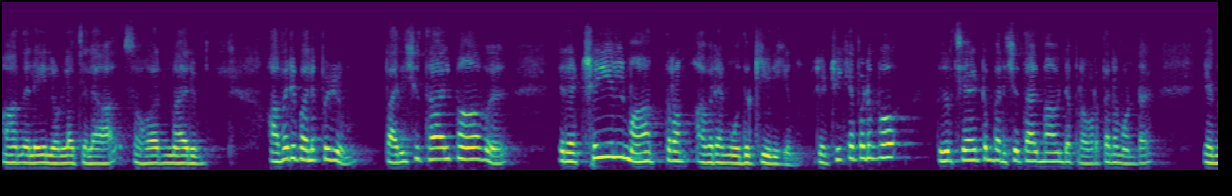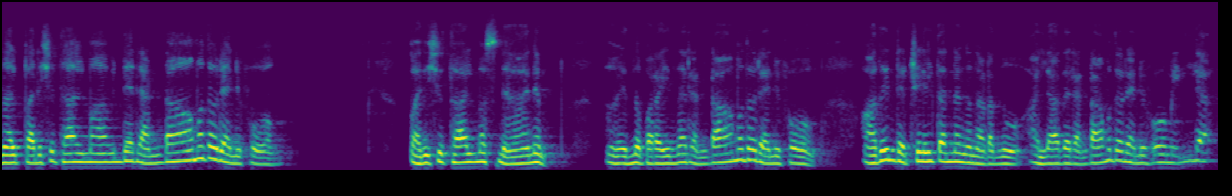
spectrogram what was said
ആ നിലയിലുള്ള ചില സഹോദരന്മാരും അവർ പലപ്പോഴും പരിശുദ്ധാത്മാവ് രക്ഷയിൽ മാത്രം അവരങ്ങ് ഒതുക്കിയിരിക്കുന്നു. രക്ഷിക്കപ്പെടുമ്പോൾ തീർച്ചയായിട്ടും പരിശുദ്ധാത്മാവിന്റെ പ്രവർത്തനമുണ്ട്. എന്നാൽ പരിശുദ്ധാത്മാവിന്റെ രണ്ടാമതൊരു അനുഭവം പരിശുദ്ധാത്മ സ്നാനം എന്ന് പറയുന്ന രണ്ടാമതൊരു അനുഭവം അതും രക്ഷയിൽ തന്നെ അങ്ങ് നടന്നു. അല്ലാതെ രണ്ടാമതൊരു അനുഭവം ഇല്ല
